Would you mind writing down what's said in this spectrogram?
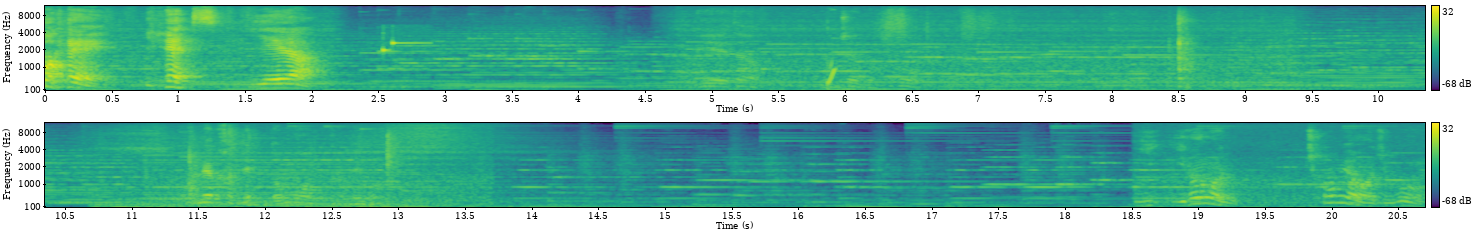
오케이. 예스 예 위에다 완벽한데? 너무 완벽한데 이, 이런 건 처음이어가지고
